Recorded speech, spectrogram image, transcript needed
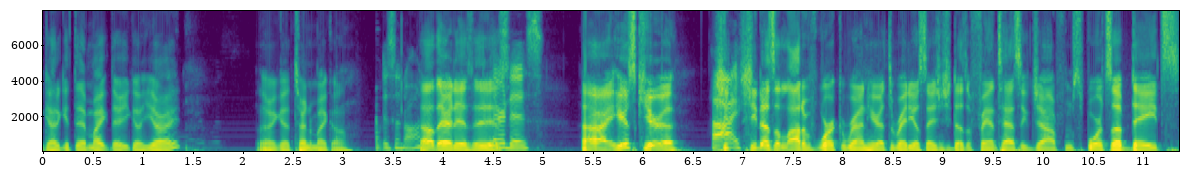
got to get that mic. There you go. You all right? All right, got to turn the mic on. Is it on? Oh, there it is. It is. there it is. All right, here's Kira. Hi. She, she does a lot of work around here at the radio station. She does a fantastic job from sports updates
